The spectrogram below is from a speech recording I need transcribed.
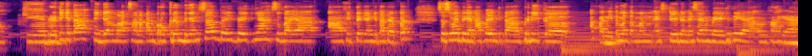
Oke, berarti kita tinggal melaksanakan program dengan sebaik-baiknya supaya uh, feedback yang kita dapat sesuai dengan apa yang kita beri ke apa nih teman-teman SD dan SMP gitu ya, Ulfah ya.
